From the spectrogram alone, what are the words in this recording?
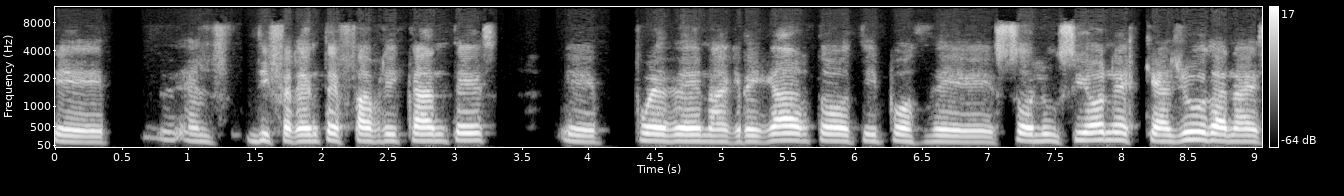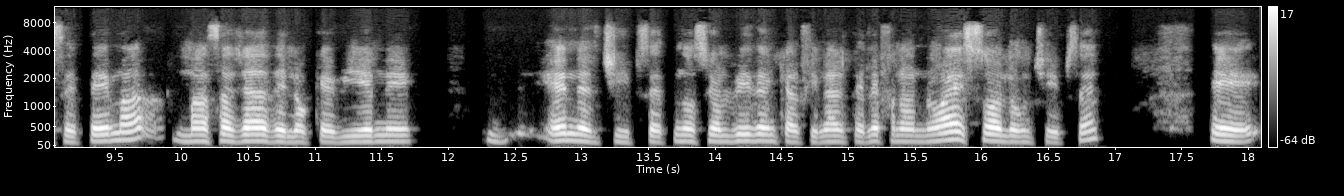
eh, diferentes fabricantes eh, pueden agregar todo tipo de soluciones que ayudan a ese tema, más allá de lo que viene en el chipset. No se olviden que al final el teléfono no es solo un chipset, eh,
